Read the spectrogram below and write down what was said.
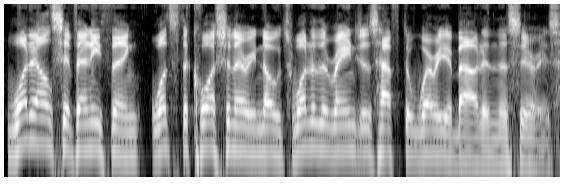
What else, if anything, what's the cautionary notes? What do the Rangers have to worry about in this series?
